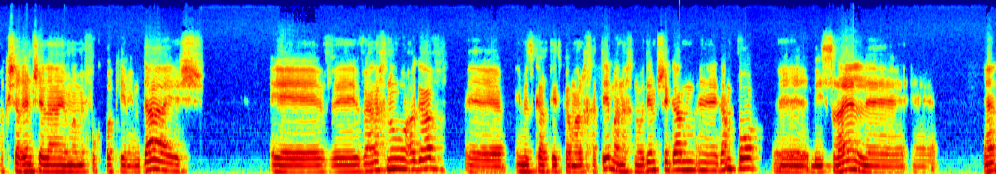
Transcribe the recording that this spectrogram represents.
הקשרים שלהם המפוקפקים עם דאעש, ואנחנו, אגב, אם הזכרתי את כמאל ח'טיב, אנחנו יודעים שגם פה, בישראל, כן,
